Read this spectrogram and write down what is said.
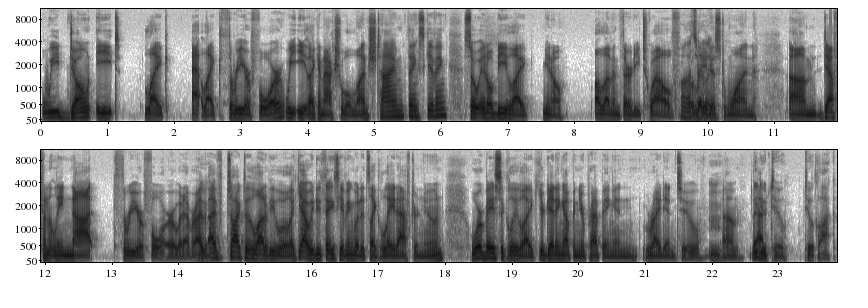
we don't eat like at like 3 or 4. We eat like an actual lunchtime Thanksgiving. So it'll be like, you know, 11:30, 12, Oh, that's the early. latest one. Um definitely not three or four or whatever. I've, I've talked to a lot of people who are like, yeah, we do Thanksgiving, but it's like late afternoon. We're basically like, you're getting up and you're prepping and right into um, we that. do two, two o'clock.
